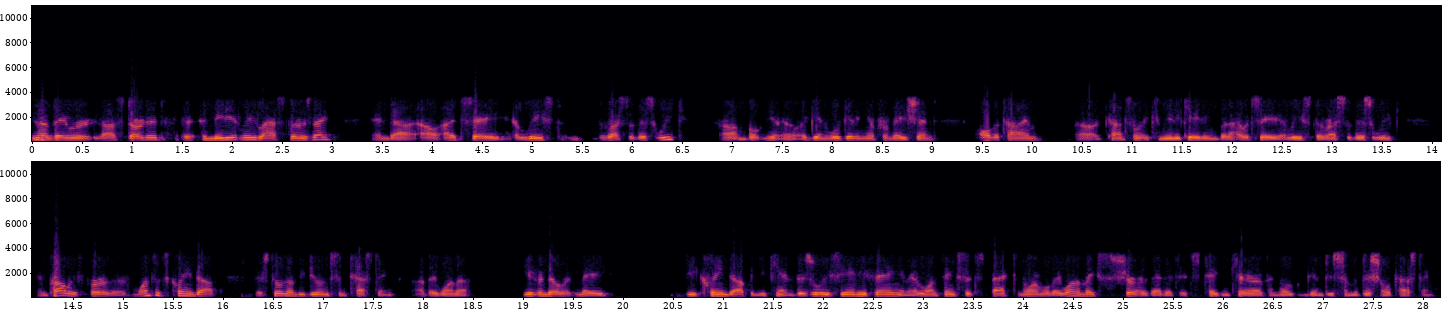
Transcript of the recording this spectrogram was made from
You know, they were uh, started immediately last Thursday, and uh, I'd say at least the rest of this week. Um, but you know, again, we're getting information all the time, uh, constantly communicating. But I would say at least the rest of this week, and probably further. Once it's cleaned up, they're still going to be doing some testing. Uh, they want to, even though it may be cleaned up and you can't visually see anything, and everyone thinks it's back to normal. They want to make sure that it's, it's taken care of, and they're going to do some additional testing.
